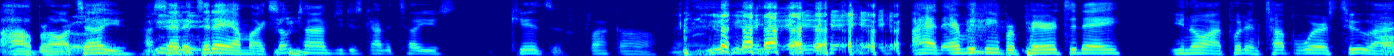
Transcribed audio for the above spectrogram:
Oh, ah, bro, I'll tell you. I said it today. I'm like, sometimes you just got to tell your s- kids to fuck off, man. I had everything prepared today. You know, I put in Tupperwares too. I.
